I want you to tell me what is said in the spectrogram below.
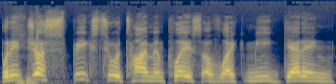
but it hmm. just speaks to a time and place of like me getting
